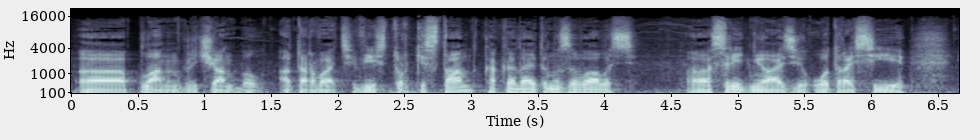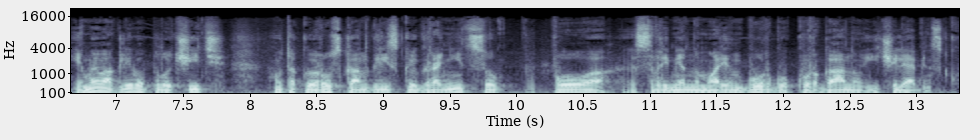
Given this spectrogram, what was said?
План англичан был оторвать весь Туркестан, как тогда это называлось, Э, Среднюю Азию от России, и мы могли бы получить вот такую русско-английскую границу по современному Оренбургу, Кургану и Челябинску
